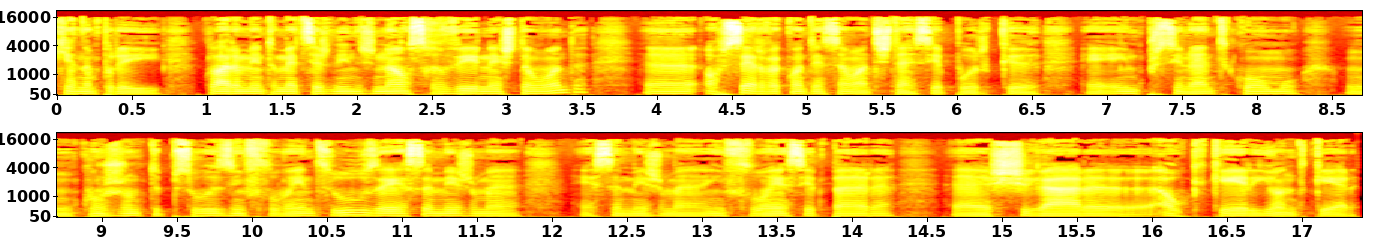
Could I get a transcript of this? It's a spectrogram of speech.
que andam por aí. Claramente o Matt Sardines não se revê nesta onda, uh, observa com atenção à distância porque é impressionante como um conjunto de pessoas influentes usa essa mesma, essa mesma influência para uh, chegar uh, ao que quer e onde quer.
